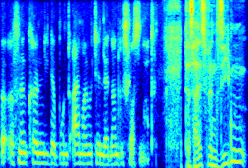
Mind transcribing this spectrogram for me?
eröffnen können, die der Bund einmal mit den Ländern geschlossen hat. Das heißt, wenn sieben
